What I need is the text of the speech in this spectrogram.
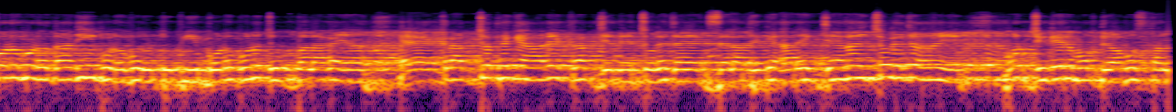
বড় বড় দাড়ি, বড় বড় টুপি, বড় বড় জুব্বা লাগায়া এক রাজ্য থেকে আরেক রাজ্যে চলে যায়, এক জেলা থেকে আরেক জেলায় চলে যায়। মসজিদের মধ্যে অবস্থান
